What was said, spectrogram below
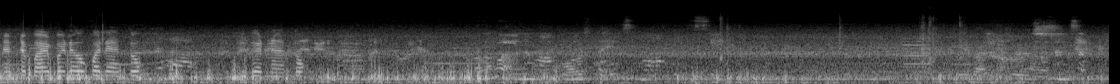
Santa Barbara pa na to. Lugar na to. oras na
